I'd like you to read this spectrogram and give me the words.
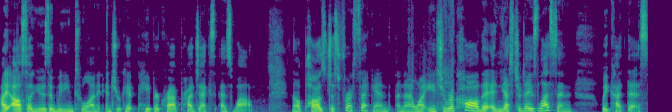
I also use a weeding tool on intricate paper craft projects as well. Now I'll pause just for a second and I want you to recall that in yesterday's lesson we cut this.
